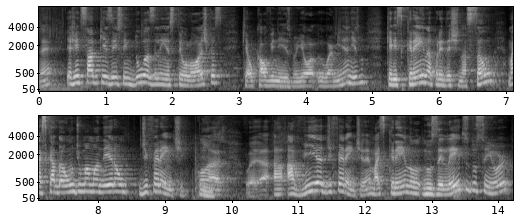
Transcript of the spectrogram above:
Né? E a gente sabe que existem duas linhas teológicas, que é o calvinismo e o, arminianismo, que eles creem na predestinação, mas cada um de uma maneira diferente, com a, a, a via diferente, né? mas creem no- nos eleitos do Senhor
